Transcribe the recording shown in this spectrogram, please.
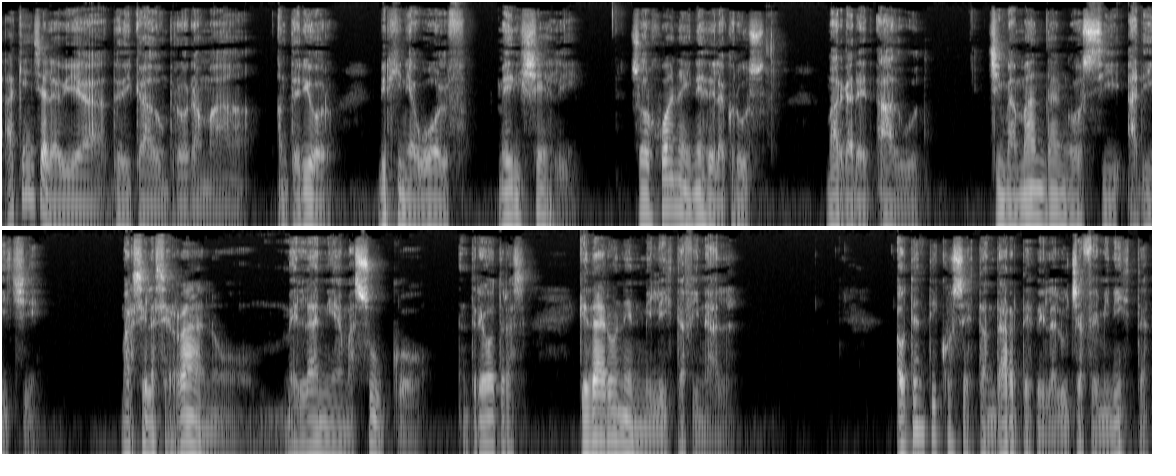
a quien ya le había dedicado un programa anterior, Virginia Woolf, Mary Shelley, Sor Juana Inés de la Cruz, Margaret Atwood, Chimamanda Ngozi Adichie, Marcela Serrano, Melania Mazuco, entre otras, quedaron en mi lista final auténticos estandartes de la lucha feminista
